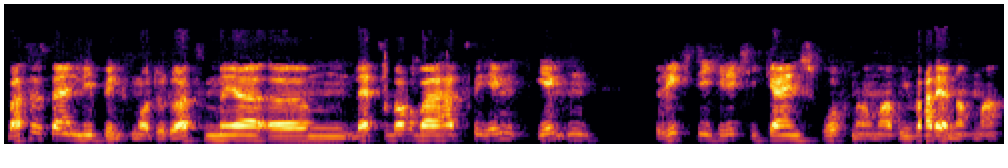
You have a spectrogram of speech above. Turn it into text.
Was ist dein Lieblingsmotto? Du hast mir ähm, letzte Woche war, hat du irgendeinen irgendein richtig, richtig geilen Spruch nochmal. Wie war der nochmal?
